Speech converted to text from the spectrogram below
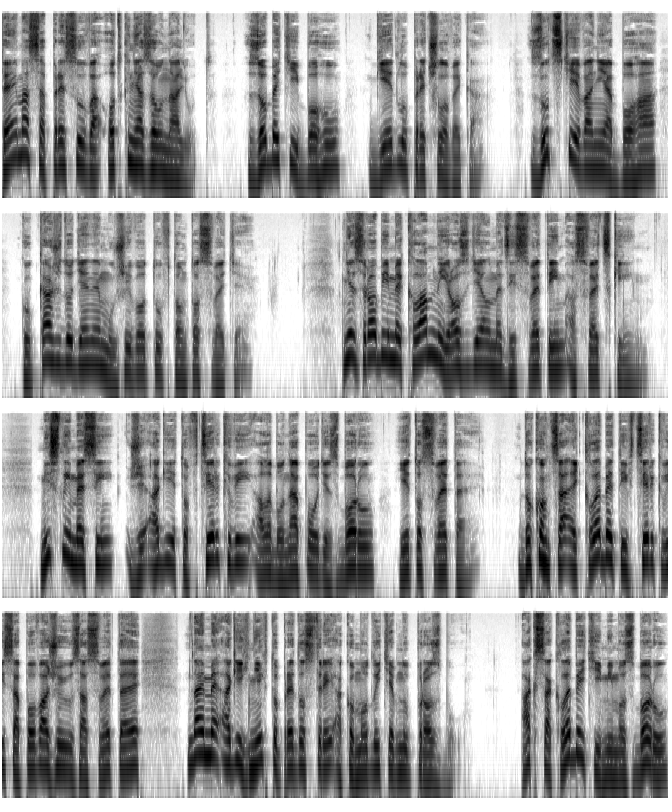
Téma sa presúva od kňazov na ľud, z obetí Bohu k jedlu pre človeka, z uctievania Boha ku každodennému životu v tomto svete. Dnes robíme klamný rozdiel medzi svetým a svetským. Myslíme si, že ak je to v cirkvi alebo na pôde zboru, je to sveté. Dokonca aj klebety v cirkvi sa považujú za sveté, najmä ak ich niekto predostrie ako modlitebnú prozbu. Ak sa klebetí mimo zboru,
